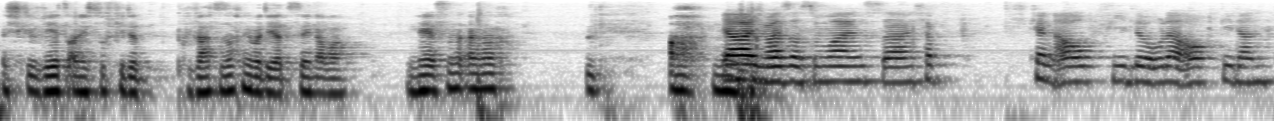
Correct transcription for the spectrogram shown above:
ich will jetzt auch nicht so viele private Sachen über die erzählen, aber nee, es sind einfach. Ach, nee. Ja, ich weiß, was du meinst. Da. Ich hab, ich kenne auch viele oder auch die dann,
